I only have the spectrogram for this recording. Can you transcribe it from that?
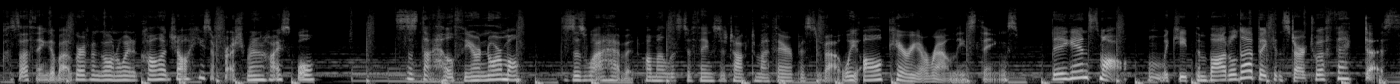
because I think about Griffin going away to college. Y'all, he's a freshman in high school. This is not healthy or normal. This is why I have it on my list of things to talk to my therapist about. We all carry around these things, big and small. When we keep them bottled up, it can start to affect us.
